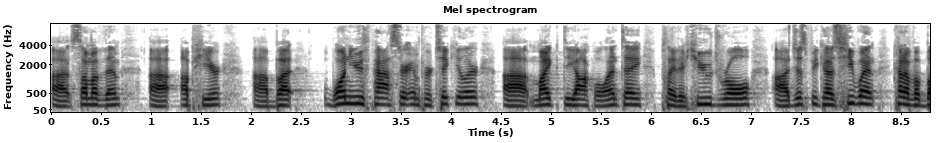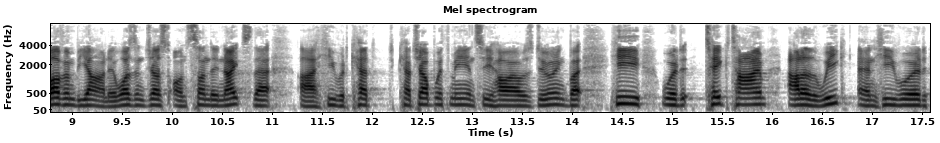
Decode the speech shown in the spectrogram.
uh, some of them uh, up here, uh, but one youth pastor in particular, uh, Mike Diaquilente, played a huge role uh, just because he went kind of above and beyond. It wasn't just on Sunday nights that uh, he would catch, catch up with me and see how I was doing, but he would take time out of the week and he would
